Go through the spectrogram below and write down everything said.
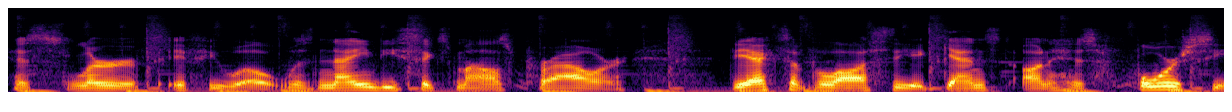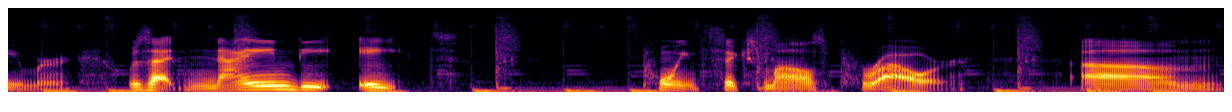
his slurve, if you will, was 96 miles per hour. The exit velocity against on his four seamer was at 98.6 miles per hour. Um,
